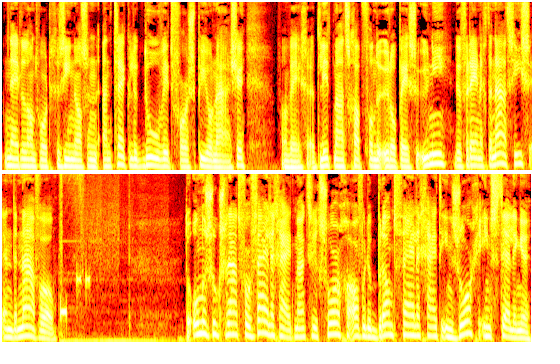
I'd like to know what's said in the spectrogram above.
Nederland wordt gezien als een aantrekkelijk doelwit voor spionage... vanwege het lidmaatschap van de Europese Unie, de Verenigde Naties en de NAVO. De Onderzoeksraad voor Veiligheid maakt zich zorgen over de brandveiligheid in zorginstellingen.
